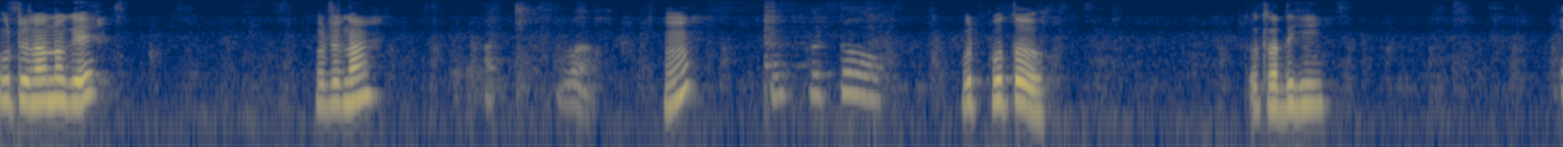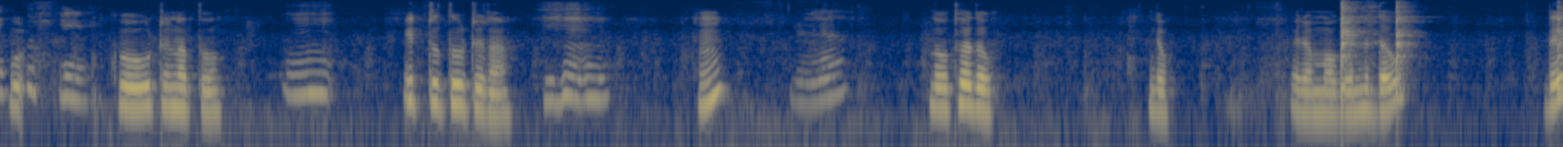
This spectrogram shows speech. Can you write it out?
উঠে না নগে? উঠে না? উঠবো তো। ওটা দেখি। উঠে না তো। একটু তো উঠে না। হুম? মগে এনে দাও দে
